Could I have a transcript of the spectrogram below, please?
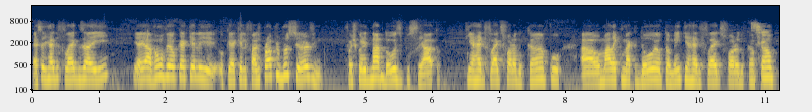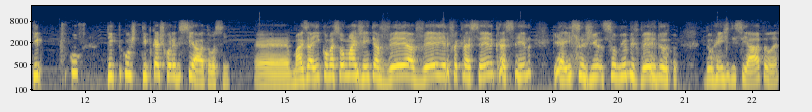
essas red flags aí, e aí ah, vamos ver o que é que ele, o que é que ele faz. O próprio Bruce Irving foi escolhido na 12 pro Seattle, tinha red flags fora do campo, ah, o Malek McDowell também tinha red flags fora do campo. Sim. Então é um típico, típico, típica escolha de Seattle, assim. É, mas aí começou mais gente a ver, a ver, e ele foi crescendo, crescendo, e aí surgiu, sumiu de vez do, do range de Seattle, né?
